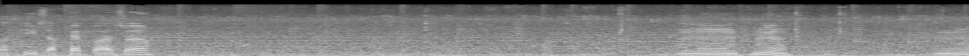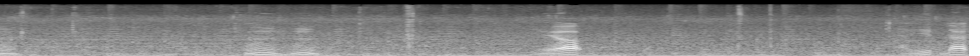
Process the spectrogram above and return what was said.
a piece of pepper as well. Mm-hmm. Mm. Mm-hmm. Yep. I eat that.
